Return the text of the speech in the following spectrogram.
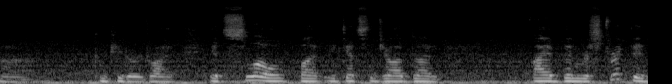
uh, computer drive. It's slow, but it gets the job done. I've been restricted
